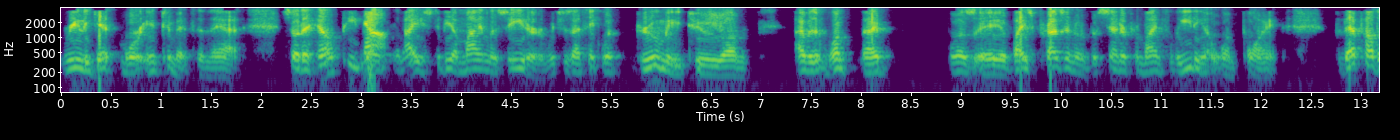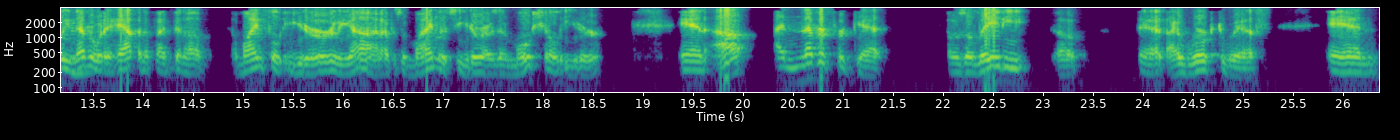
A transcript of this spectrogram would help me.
really get more intimate than that. So to help people, no. and I used to be a mindless eater, which is I think what drew me to. Um, I was at one. I was a vice president of the Center for Mindful Eating at one point. But that probably mm-hmm. never would have happened if I'd been a, a mindful eater early on. I was a mindless eater. I was an emotional eater. And I'll, I never forget. There was a lady uh, that I worked with, and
